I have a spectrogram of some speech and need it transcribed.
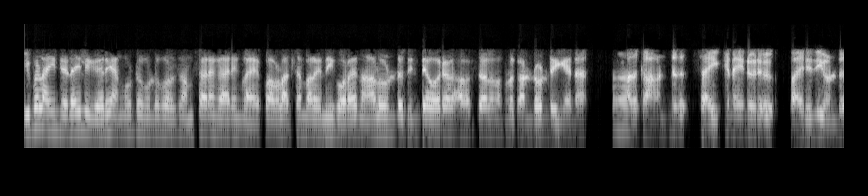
ഇവൾ അതിന്റെ ഇടയിൽ കയറി അങ്ങോട്ടും ഇങ്ങോട്ടും കുറച്ച് സംസാരം കാര്യങ്ങളായപ്പോ അവൾ അച്ഛൻ പറയുന്നത് ഈ കുറെ നാളുകൊണ്ട് നിന്റെ ഓരോ അവസ്ഥകൾ നമ്മൾ കണ്ടോണ്ടിരിക്കാന് അത് കണ്ട് സഹിക്കണതിനൊരു പരിധിയുണ്ട്.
